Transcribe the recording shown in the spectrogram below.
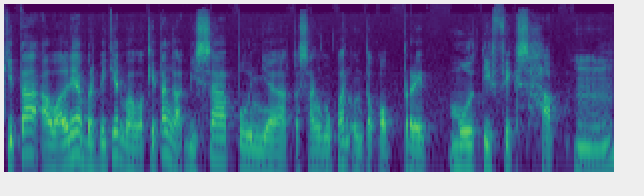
kita awalnya berpikir bahwa kita nggak bisa punya kesanggupan untuk operate multi fix hub. Hmm.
